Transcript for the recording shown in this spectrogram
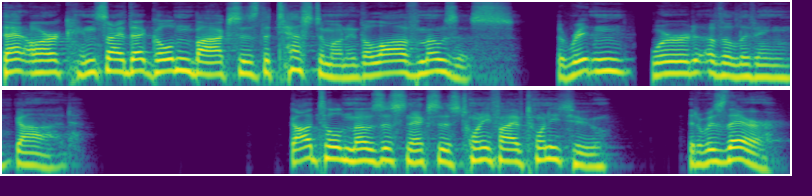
that ark, inside that golden box, is the testimony, the law of Moses, the written word of the living God. God told Moses in Exodus 25 22 that it was there,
